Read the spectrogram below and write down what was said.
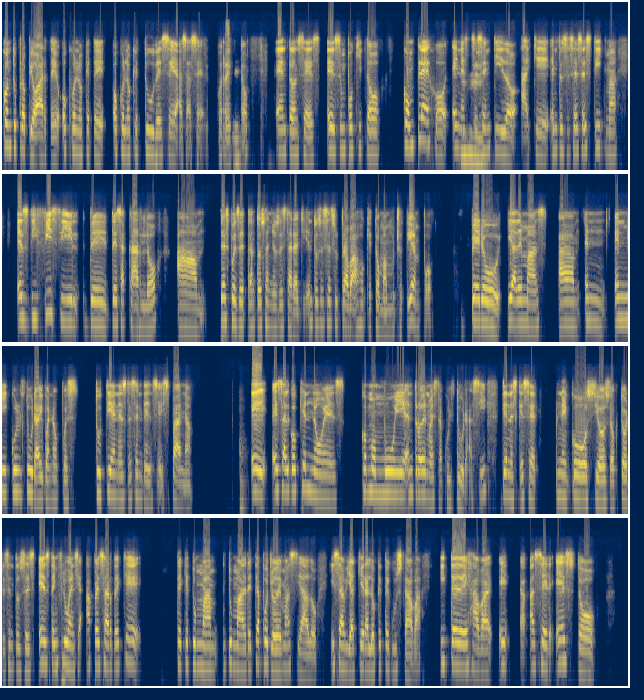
con tu propio arte o con lo que te o con lo que tú deseas hacer, ¿correcto? Entonces es un poquito complejo en este sentido, a que entonces ese estigma es difícil de, sacarlo después de tantos años de estar allí. Entonces es un trabajo que toma mucho tiempo. Pero, y además, en, en mi cultura, y bueno, pues tú tienes descendencia hispana, eh, es algo que no es como muy dentro de nuestra cultura, ¿sí? Tienes que ser negocios, doctores, entonces esta influencia, a pesar de que de que tu, tu madre te apoyó demasiado y sabía que era lo que te gustaba y te dejaba eh, hacer esto,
